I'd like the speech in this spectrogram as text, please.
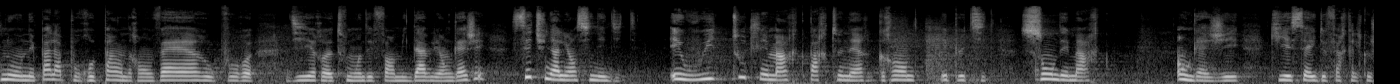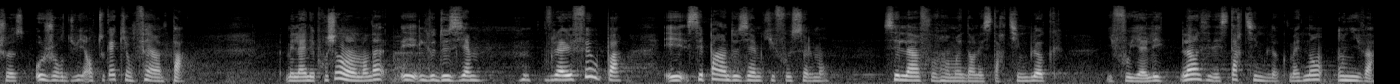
Nous, on n'est pas là pour repeindre en vert ou pour euh, dire euh, tout le monde est formidable et engagé. C'est une alliance inédite. Et oui, toutes les marques partenaires, grandes et petites, sont des marques engagées qui essayent de faire quelque chose aujourd'hui, en tout cas qui ont fait un pas. Mais l'année prochaine, on demande un- et le deuxième, vous l'avez fait ou pas? Et c'est pas un deuxième qu'il faut seulement. C'est là, il faut vraiment être dans les starting blocks. Il faut y aller. Là, c'est les starting blocks. Maintenant, on y va.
